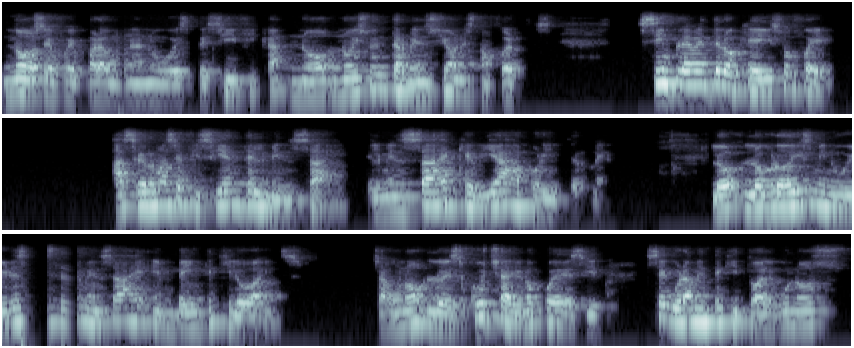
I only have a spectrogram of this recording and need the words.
no se fue para una nube específica, no, no hizo intervenciones tan fuertes. Simplemente lo que hizo fue hacer más eficiente el mensaje, el mensaje que viaja por Internet. Lo, logró disminuir este mensaje en 20 kilobytes. O sea, uno lo escucha y uno puede decir, seguramente quitó algunos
